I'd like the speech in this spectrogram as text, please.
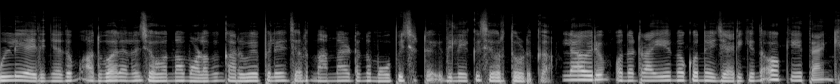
ഉള്ളി അരിഞ്ഞതും അതുപോലെ തന്നെ ചുവന്ന മുളകും കറിവേപ്പിലയും ചേർത്ത് നന്നായിട്ടൊന്ന് മൂപ്പിച്ചിട്ട് ഇതിലേക്ക് ചേർത്ത് കൊടുക്കുക. എല്ലാവരും ഒന്ന് ട്രൈ ചെയ്ത് നോക്കുമെന്ന് വിചാരിക്കുന്നു. ഓക്കെ താങ്ക്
